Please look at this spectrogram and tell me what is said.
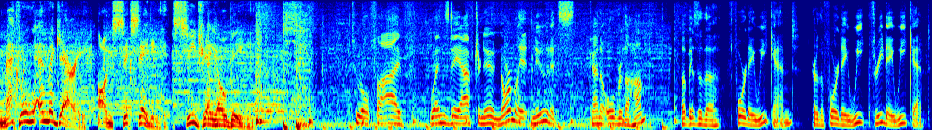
Mackling and McGarry on 680 CJOB. 205 Wednesday afternoon. Normally at noon, it's kind of over the hump, but because of the four day weekend or the four day week, three day weekend,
